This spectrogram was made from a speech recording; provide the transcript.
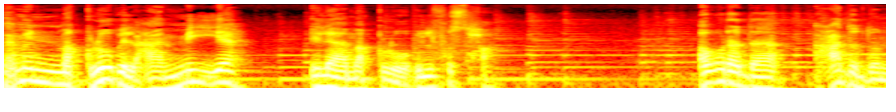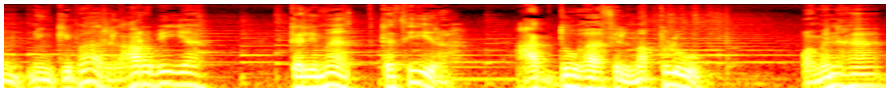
فمن مقلوب العامية إلى مقلوب الفصحى. أورد عدد من كبار العربية كلمات كثيرة عدوها في المقلوب ومنها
